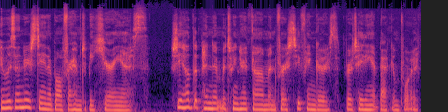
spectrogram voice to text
It was understandable for him to be curious. She held the pendant between her thumb and first two fingers, rotating it back and forth.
